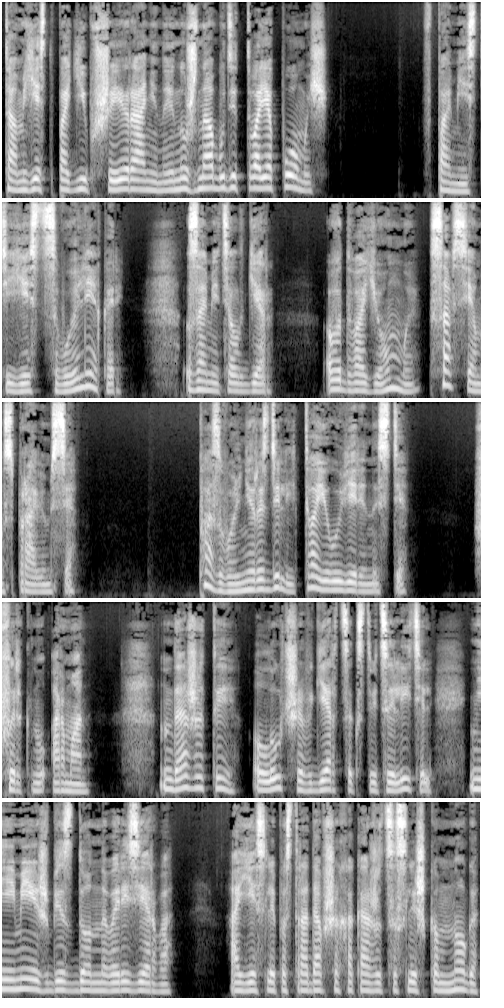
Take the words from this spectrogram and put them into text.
там есть погибшие и раненые, нужна будет твоя помощь». «В поместье есть свой лекарь», — заметил Гер. «Вдвоем мы совсем справимся». «Позволь не разделить твои уверенности», — фыркнул Арман. Даже ты, лучший в герцогстве целитель, не имеешь бездонного резерва. А если пострадавших окажется слишком много,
